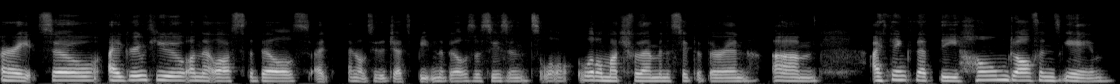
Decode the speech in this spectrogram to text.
All right, so I agree with you on that loss to the Bills. I, I don't see the Jets beating the Bills this season. It's a little a little much for them in the state that they're in. Um, I think that the home Dolphins game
